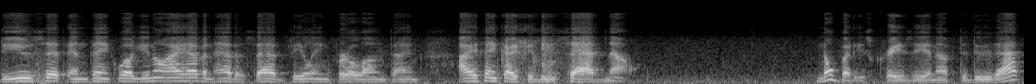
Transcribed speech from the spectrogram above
Do you sit and think, well, you know, I haven't had a sad feeling for a long time. I think I should be sad now. Nobody's crazy enough to do that.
